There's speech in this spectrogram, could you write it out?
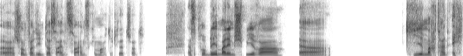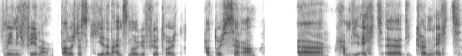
äh, schon verdient das 1 zu 1 gemacht durch Letschert. Das Problem bei dem Spiel war, äh, Kiel macht halt echt wenig Fehler. Dadurch, dass Kiel dann 1-0 geführt hat durch Serra, äh, haben die echt, äh, die können echt,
